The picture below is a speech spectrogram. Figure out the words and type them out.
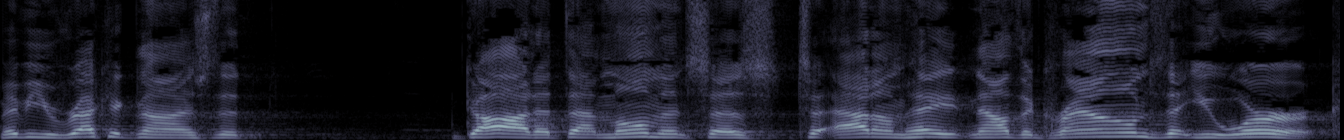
Maybe you recognize that God at that moment says to Adam, Hey, now the ground that you work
